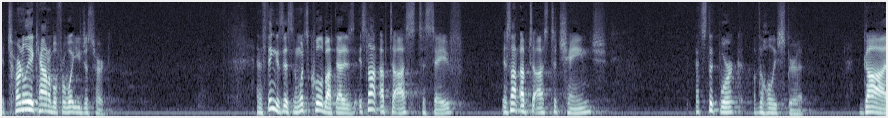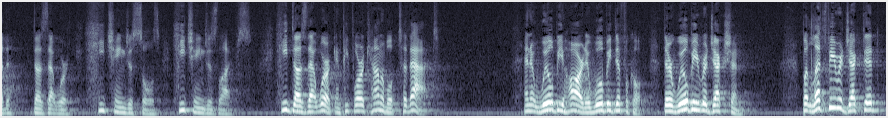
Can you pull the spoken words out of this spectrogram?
Eternally accountable for what you just heard. And the thing is this, and what's cool about that is it's not up to us to save, it's not up to us to change. That's the work of the Holy Spirit. God does that work. He changes souls, He changes lives. He does that work, and people are accountable to that. And it will be hard, it will be difficult. There will be rejection. But let's be rejected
